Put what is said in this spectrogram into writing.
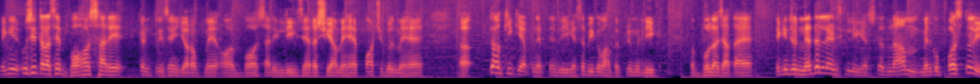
लेकिन उसी तरह से बहुत सारे कंट्रीज़ हैं यूरोप में और बहुत सारी लीग्स हैं। रशिया में है पोर्चुगल में है टर्की के अपने अपने लीग है, सभी को वहाँ पे प्रीमियर लीग बोला जाता है। लेकिन जो नेदरलैंड्स की लीग है, उसका नाम मेरे को पर्सनली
